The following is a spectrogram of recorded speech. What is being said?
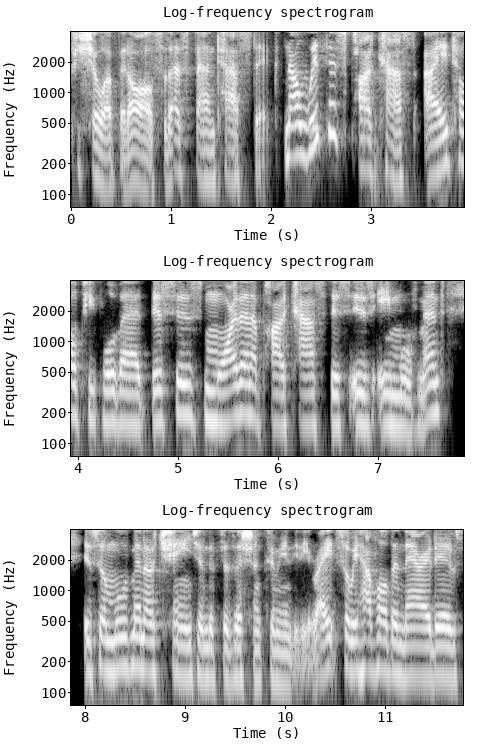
show up at all. So that's fantastic. Now with this podcast, I tell people that this is more than a podcast. This is a movement. It's a movement of change in the physician community, right? So we have all the narratives.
